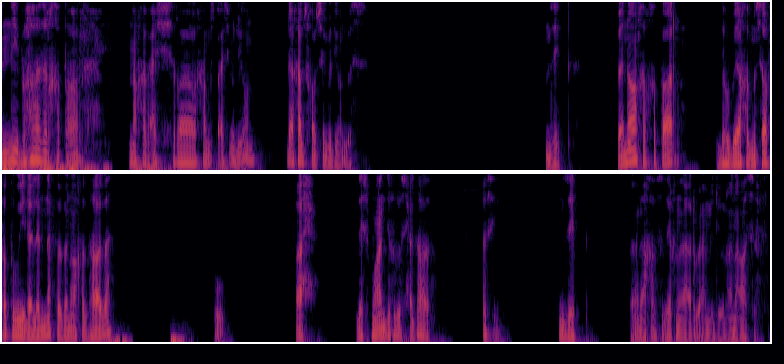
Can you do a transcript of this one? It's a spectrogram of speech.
اني بهذا القطار. ناخذ عشرة خمسة عشر مليون. لا خمسة وخمسين مليون بس. زين. بناخذ قطار. اللي هو بياخذ مسافة طويلة لنا فبناخذ هذا. و... أح ليش ما عندي فلوس حق هذا؟ خسي زين. فناخذ صديقنا أربعة مليون. أنا آسف.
